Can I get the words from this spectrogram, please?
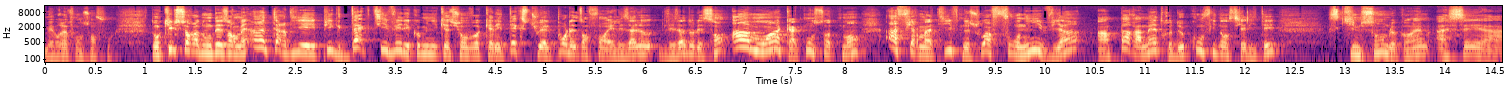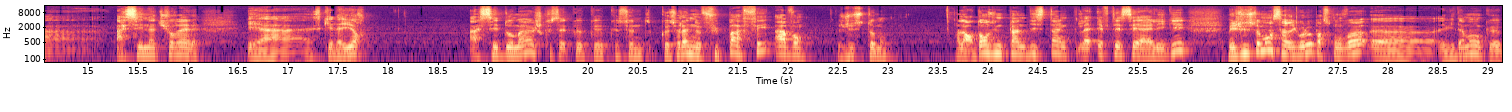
Mais bref, on s'en fout. Donc il sera donc désormais interdit à Epic d'activer les communications vocales et textuelles pour les enfants et les, les adolescents, à moins qu'un consentement affirmatif ne soit fourni via un paramètre de confidentialité, ce qui me semble quand même assez... Euh, naturel. Et euh, ce qui est d'ailleurs assez dommage que, que, que, cela ne fut pas fait avant, justement. Alors, dans une plainte distincte, la FTC a allégué, mais justement, c'est rigolo parce qu'on voit, euh, évidemment, que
